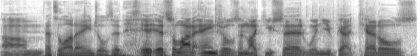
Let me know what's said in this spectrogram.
Um, That's a lot of angels, isn't it? it, it's a lot of angels, and like you said, when you've got kettles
